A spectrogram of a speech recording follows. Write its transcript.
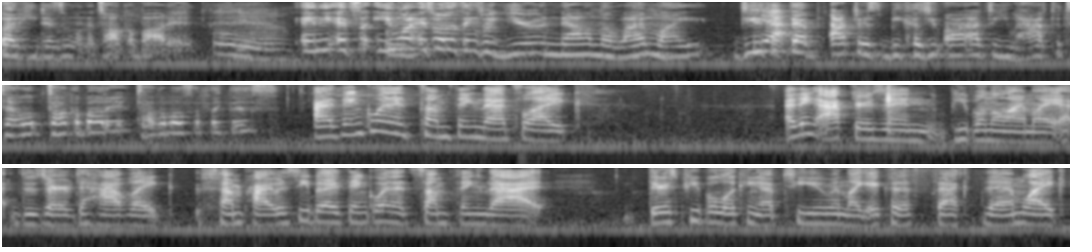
but he doesn't want to talk about it. Yeah. And it's you want it's one of the things where you're now in the limelight. Do you think that actors, because you are an actor, you have to tell talk about it, talk about stuff like this? I think when it's something that's like, I think actors and people in the limelight deserve to have like some privacy, but I think when it's something that there's people looking up to you and like it could affect them, like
